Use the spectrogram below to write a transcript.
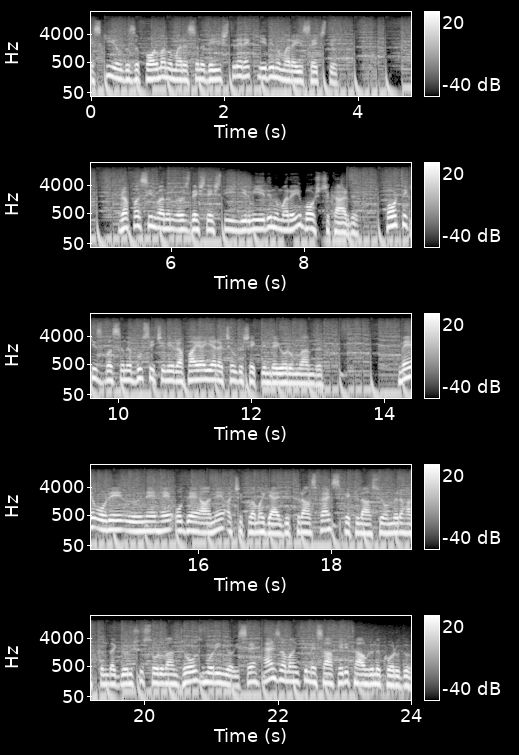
eski yıldızı forma numarasını değiştirerek 7 numarayı seçti. Rafa Silva'nın özdeşleştiği 27 numarayı boş çıkardı. Portekiz basını bu seçimi Rafa'ya yer açıldı şeklinde yorumlandı. MORINHODAN açıklama geldi transfer spekülasyonları hakkında görüşü sorulan Jose Mourinho ise her zamanki mesafeli tavrını korudu.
